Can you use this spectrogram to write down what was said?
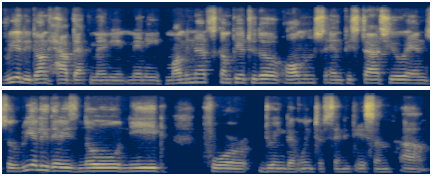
really don't have that many many mummy nuts compared to the almonds and pistachio and so really there is no need for doing the winter sanitation, um,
